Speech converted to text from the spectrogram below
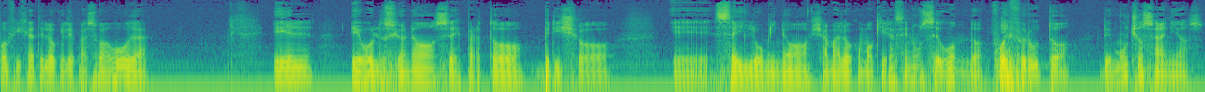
Vos fíjate lo que le pasó a Buda. Él evolucionó, se despertó, brilló, eh, se iluminó, llámalo como quieras, en un segundo. Fue fruto de muchos años,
